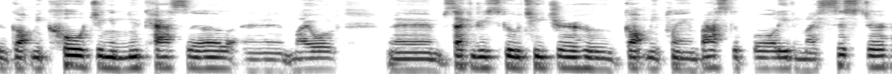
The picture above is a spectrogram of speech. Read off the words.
who got me coaching in Newcastle, uh, my old um, secondary school teacher who got me playing basketball, even my sister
